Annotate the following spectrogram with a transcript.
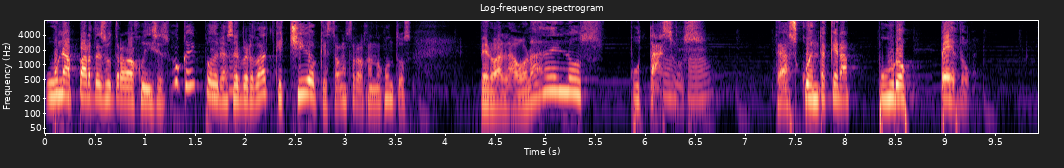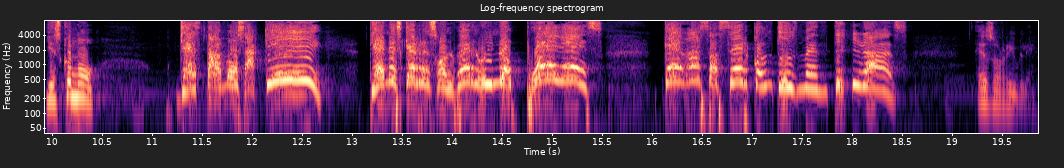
una parte de su trabajo y dices, ok, podría ser verdad, qué chido que estamos trabajando juntos. Pero a la hora de los putazos, te das cuenta que era puro pedo. Y es como, ya estamos aquí, tienes que resolverlo y no puedes. ¿Qué vas a hacer con tus mentiras? Es horrible.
